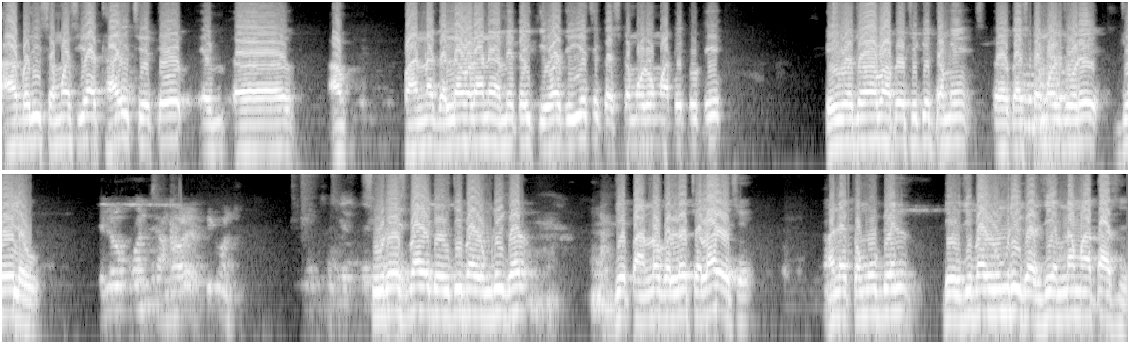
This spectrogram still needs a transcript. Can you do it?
આ બધી સમસ્યા થાય છે તો પાનના ગલ્લાવાળાને અમે કંઈ કહેવા જઈએ છીએ કસ્ટમરો માટે તો તે એવો જવાબ આપે છે કે તમે કસ્ટમર જોડે જોઈ લેવું એ લોકો કોણ સાંભળે કોણ સુરેશભાઈ દેવજીભાઈ ઉમરીગર જે પાનનો ગલ્લો ચલાવે છે અને કમુબેન દેવજીભાઈ ઉમરીગર જે એમના માતા છે.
